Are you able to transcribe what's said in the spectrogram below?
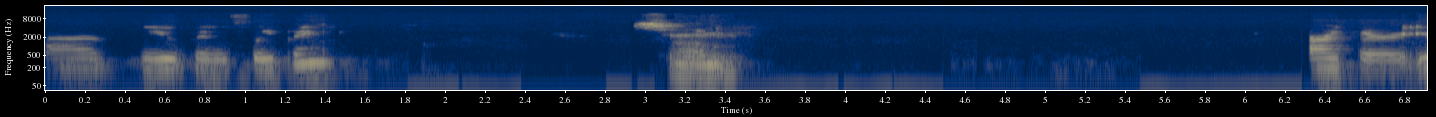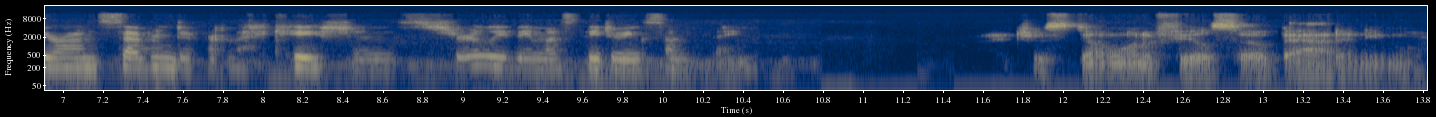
Have you been sleeping? Some, Arthur, you're on seven different medications. Surely they must be doing something. I just don't want to feel so bad anymore.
